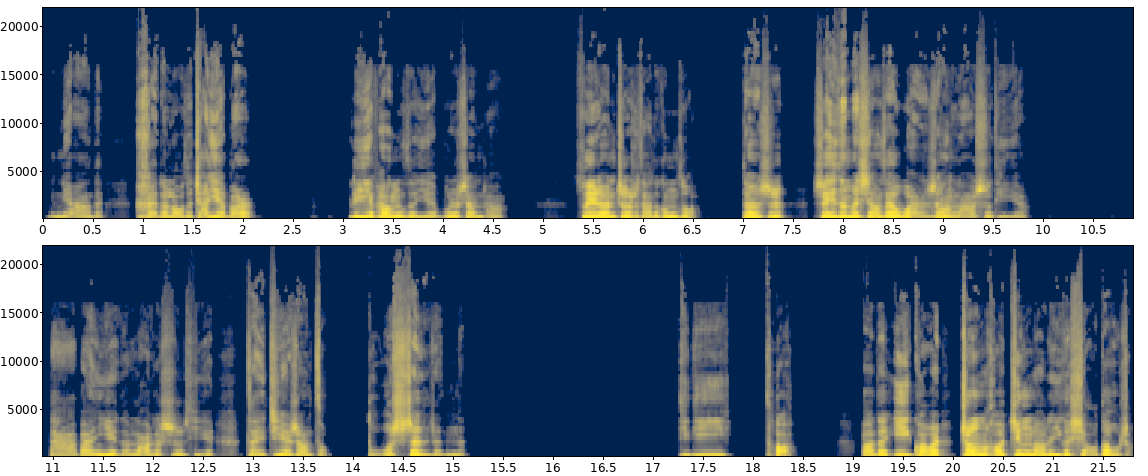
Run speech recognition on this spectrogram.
娘的，害得老子加夜班。李胖子也不是善茬，虽然这是他的工作，但是谁他妈想在晚上拉尸体呀？大半夜的拉个尸体在街上走，多瘆人呢！滴滴，操！阿呆一拐弯，正好进到了一个小道上，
